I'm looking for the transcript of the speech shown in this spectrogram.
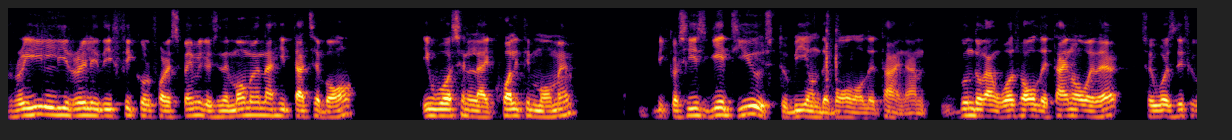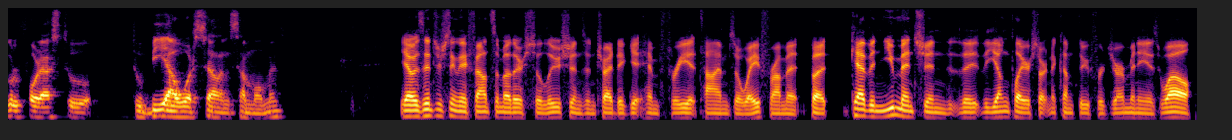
really, really difficult for Spain because in the moment that he touched the ball, it wasn't like quality moment because he's get used to be on the ball all the time, and Gundogan was all the time over there, so it was difficult for us to to be ourselves in some moments. Yeah, it was interesting. They found some other solutions and tried to get him free at times away from it. But Kevin, you mentioned the, the young players starting to come through for Germany as well.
